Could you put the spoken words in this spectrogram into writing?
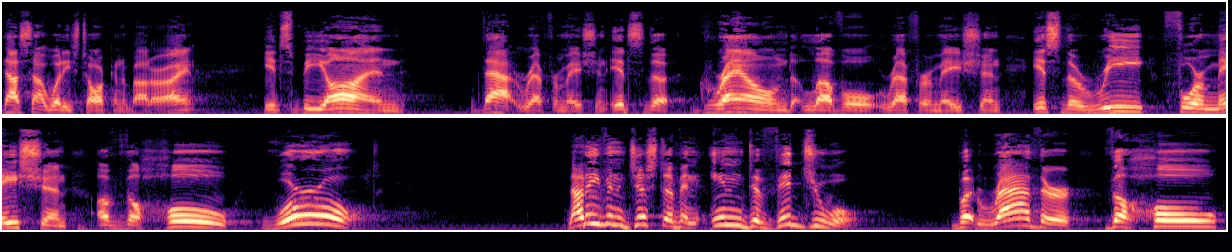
that's not what he's talking about, all right? It's beyond that Reformation. It's the ground level Reformation. It's the reformation of the whole world. Not even just of an individual, but rather the whole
